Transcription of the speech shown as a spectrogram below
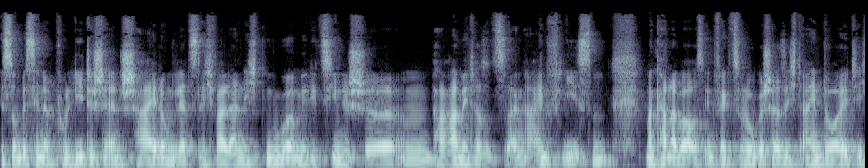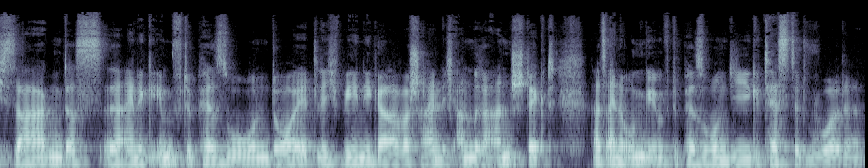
ist so ein bisschen eine politische Entscheidung letztlich, weil da nicht nur medizinische ähm, Parameter sozusagen einfließen. Man kann aber aus infektiologischer Sicht eindeutig sagen, dass äh, eine geimpfte Person deutlich weniger wahrscheinlich andere ansteckt als eine ungeimpfte Person, die getestet wurde.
